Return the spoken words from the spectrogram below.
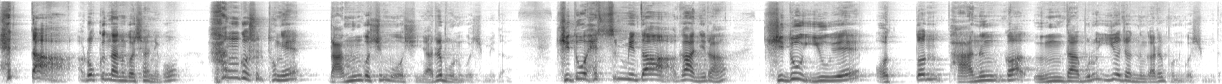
했다로 끝나는 것이 아니고 한 것을 통해 남은 것이 무엇이냐를 보는 것입니다. 기도했습니다가 아니라 기도 이후에 어떤 반응과 응답으로 이어졌는가를 보는 것입니다.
